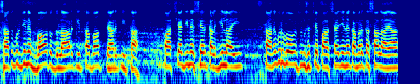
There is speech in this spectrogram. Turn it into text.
ਸਤਿਗੁਰੂ ਜੀ ਨੇ ਬਹੁਤ ਦੁਲਾਰ ਕੀਤਾ, ਬਹੁਤ ਪਿਆਰ ਕੀਤਾ। ਪਾਤਸ਼ਾਹ ਜੀ ਨੇ ਸਿਰ ਕਲਗੀ ਲਾਈ। ਧੰਨ ਗੁਰੂ ਗੋਬਿੰਦ ਸਿੰਘ ਸੱਚੇ ਪਾਤਸ਼ਾਹ ਜੀ ਨੇ ਕਮਰ ਕੱਸਾ ਲਾਇਆ।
